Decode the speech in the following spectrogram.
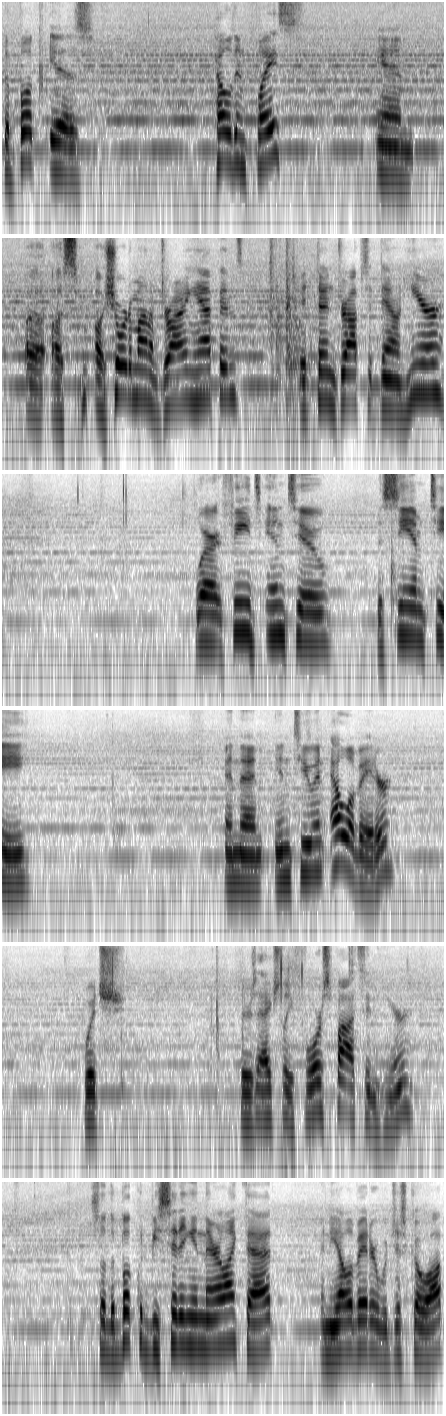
the book is held in place and a, a, a short amount of drying happens, it then drops it down here where it feeds into the CMT and then into an elevator, which there's actually four spots in here. So the book would be sitting in there like that, and the elevator would just go up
